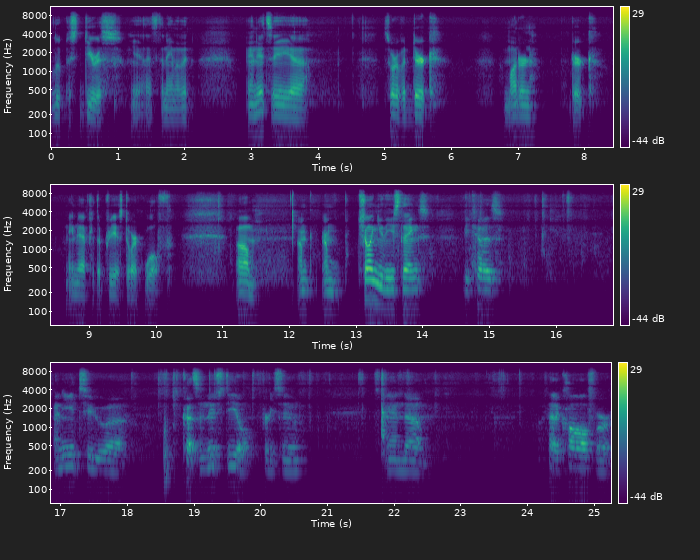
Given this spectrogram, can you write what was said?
Lupis dirus. Yeah, that's the name of it. And it's a uh, sort of a dirk, modern dirk, named after the prehistoric wolf. Um, I'm, I'm showing you these things because I need to uh, cut some new steel pretty soon. And um, I've had a call for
